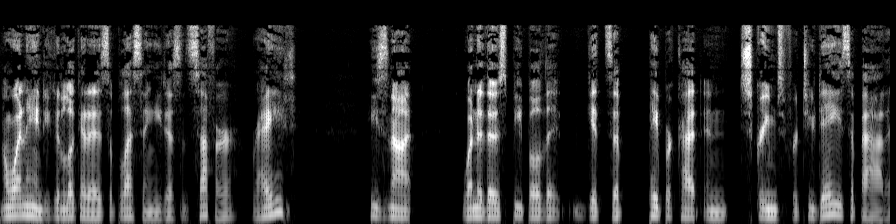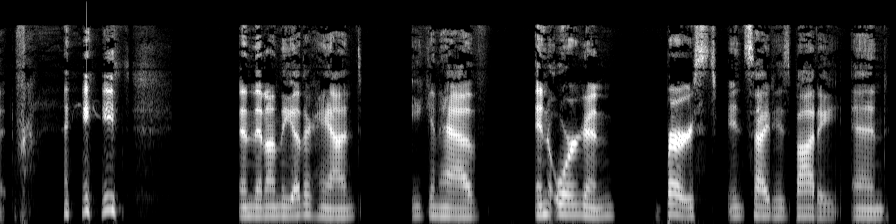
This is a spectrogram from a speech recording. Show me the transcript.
On one hand, you can look at it as a blessing. He doesn't suffer, right? He's not one of those people that gets a paper cut and screams for two days about it, right? and then on the other hand, he can have an organ burst inside his body. And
